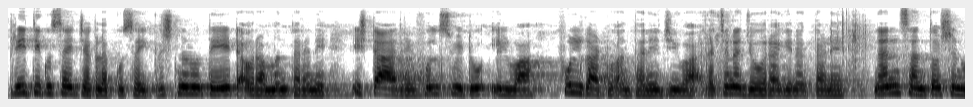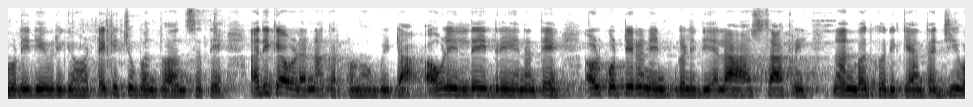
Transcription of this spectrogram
ಪ್ರೀತಿಗೂ ಸೈ, ಜಗಳಕ್ಕೂ ಸೈ, ಕೃಷ್ಣನು ತೇಟ್ ಅವರ ಅಮ್ಮನ ಥರನೇ ಇಷ್ಟ ಆದರೆ ಫುಲ್ ಸ್ವೀಟು ಇಲ್ವಾ? ಫುಲ್ ಘಾಟು ಅಂತಾನೆ ಜೀವ. ರಚನ ಜೋರಾಗಿ ನಗ್ತಾಳೆ. ನನ್ನ ಸಂತೋಷ ನೋಡಿ ದೇವರಿಗೆ ಹೊಟ್ಟೆ ಕಿಚ್ಚು ಬಂತು ಅನಿಸುತ್ತೆ. ಅದಕ್ಕೆ ಅವಳನ್ನು ಕರ್ಕೊಂಡು ಹೋಗ್ಬಿಟ್ಟ. ಅವಳು ಇಲ್ಲದೆ ಇದ್ದರೆ ಏನಂತೆ? ಅವಳು ಕೊಟ್ಟಿರೋ ನೆನಪುಗಳಿದೆಯಲ್ಲ, ಅಷ್ಟು ಸಾಕ್ರಿ. ನಾನು ಬದುಕೋದಿಕ್ಕೆ ಅಂತ ಜೀವ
